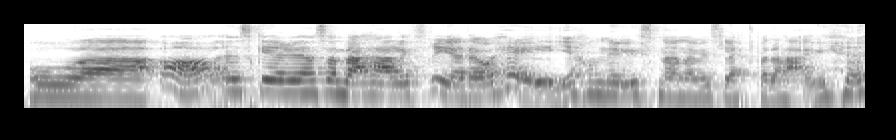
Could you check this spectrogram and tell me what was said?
Och eh, ja, önskar er en sån där härlig fredag och helg om ni lyssnar när vi släpper det här.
